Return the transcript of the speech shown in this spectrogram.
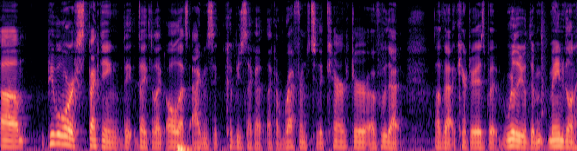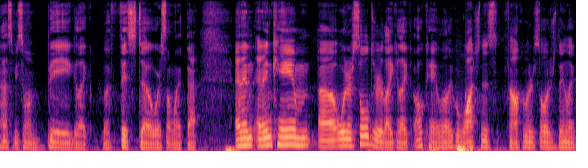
um, people were expecting they like they're like, oh, that's Agnes. It could be just like a like a reference to the character of who that of that character is, but really the main villain has to be someone big like Mephisto or something like that. And then and then came uh, Winter Soldier. Like like okay, well like we're watching this Falcon Winter Soldier thing. Like,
